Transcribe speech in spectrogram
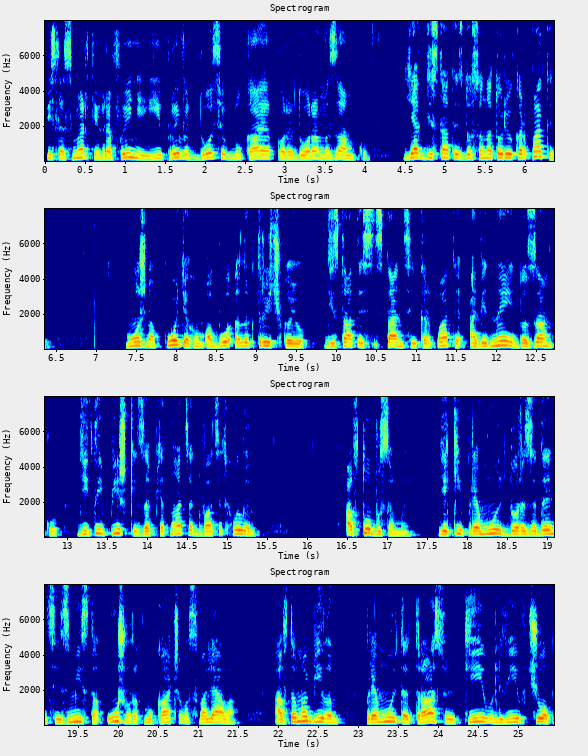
Після смерті графині її привид досі блукає коридорами замку. Як дістатись до санаторію Карпати? Можна потягом або електричкою дістатись станції Карпати, а від неї до замку дійти пішки за 15-20 хвилин. Автобусами, які прямують до резиденції з міста Ужгород, Мукачево, Свалява. Автомобілем прямуйте трасою Київ, Львів, Чоп,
